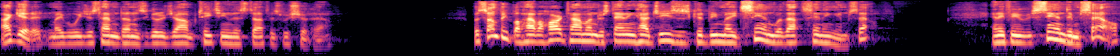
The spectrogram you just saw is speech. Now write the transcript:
I get it. Maybe we just haven't done as good a job teaching this stuff as we should have. But some people have a hard time understanding how Jesus could be made sin without sinning himself. And if he sinned himself,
